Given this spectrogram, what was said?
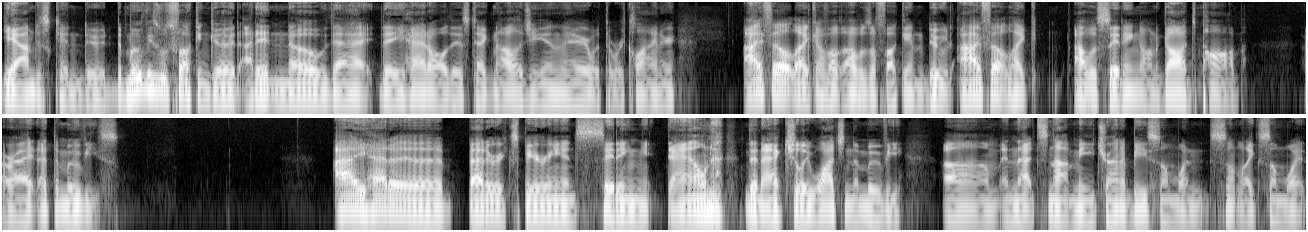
Yeah, I'm just kidding, dude. The movies was fucking good. I didn't know that they had all this technology in there with the recliner. I felt like I was a fucking dude. I felt like I was sitting on God's palm, all right, at the movies. I had a better experience sitting down than actually watching the movie. Um, and that's not me trying to be someone some, like somewhat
